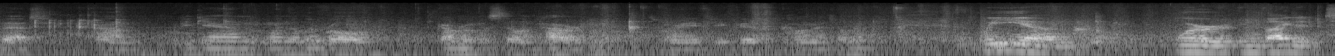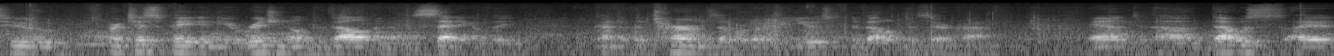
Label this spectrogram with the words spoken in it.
that um, began when the Liberal government was still in power. I was wondering if you could comment on that. We um, were invited to participate in the original development and setting of the, kind of the terms that were going to be used to develop this aircraft. And uh, that was, I-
